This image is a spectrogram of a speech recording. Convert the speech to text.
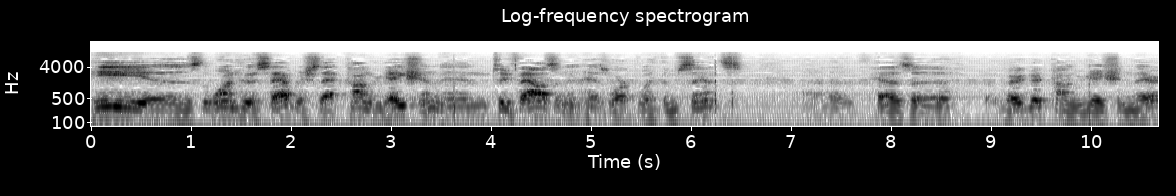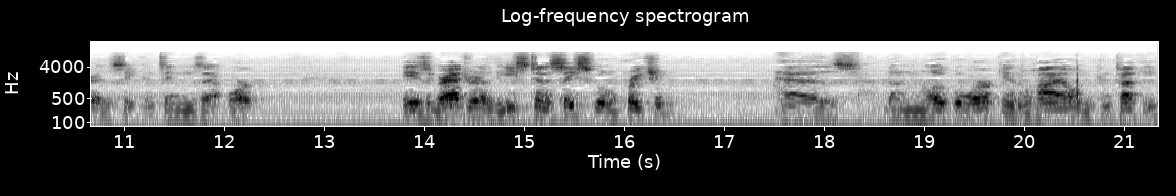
he is the one who established that congregation in 2000 and has worked with them since. Uh, has a, very good congregation there as he continues that work. He's a graduate of the East Tennessee School of Preaching, has done local work in Ohio and Kentucky,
